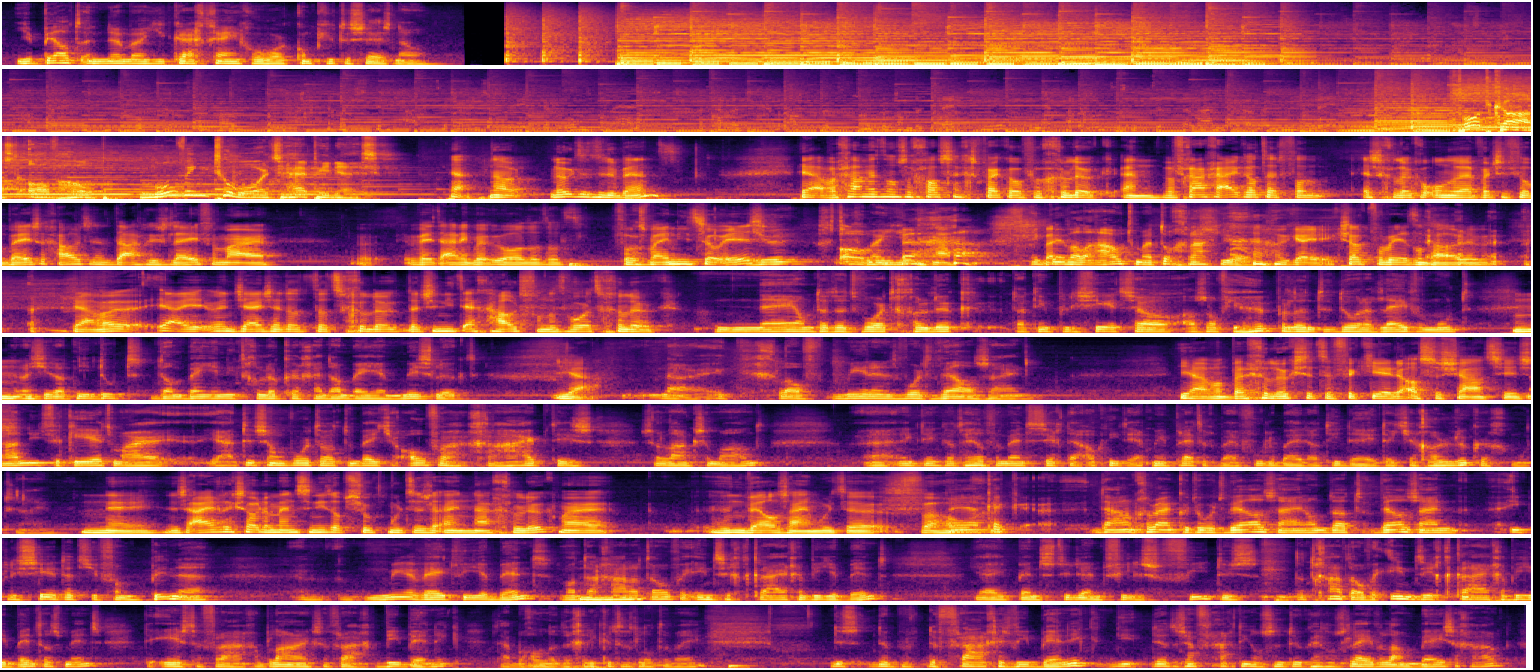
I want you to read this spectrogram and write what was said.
Je belt een nummer, je krijgt geen gehoor. Computer says no. Leuk dat u er bent. Ja, we gaan met onze gast in gesprek over geluk. En we vragen eigenlijk altijd van... is geluk een onderwerp wat je veel bezighoudt in het dagelijks leven? Maar we weten eigenlijk bij u al dat dat volgens mij niet zo is. Je, Oh, maar je. nou, Ik ben wel oud, maar toch graag je. Oké, ik zou het proberen te onthouden. ja, maar ja, want jij zei dat, dat geluk... dat je niet echt houdt van het woord geluk. Nee, omdat het woord geluk, dat impliceert zo alsof je huppelend door het leven moet. Hmm. En als je dat niet doet, dan ben je niet gelukkig en dan ben je mislukt. Ja. Nou, ik geloof meer in het woord welzijn. Ja, want bij geluk zitten verkeerde associaties. Nou, niet verkeerd, maar ja, het is zo'n woord wat een beetje overgehyped is, zo langzamerhand. Eh en ik denk dat heel veel mensen zich daar ook niet echt meer prettig bij voelen bij dat idee dat je gelukkig moet zijn. Nee, dus eigenlijk zouden mensen niet op zoek moeten zijn naar geluk... maar hun welzijn moeten verhogen. Nou ja, kijk, eh, daarom gebruik ik het woord welzijn, omdat welzijn impliceert dat je van binnen eh, meer weet wie je bent. Want daar gaat het over, inzicht krijgen wie je bent. Jij bent student filosofie, dus het gaat over inzicht krijgen wie je bent als mens. De eerste vraag, de belangrijkste vraag, wie ben ik? Daar begonnen de Grieken tenslotte mee. Dus de, de vraag is wie ben ik? Die, dat is een vraag die ons natuurlijk ons leven lang bezighoudt.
